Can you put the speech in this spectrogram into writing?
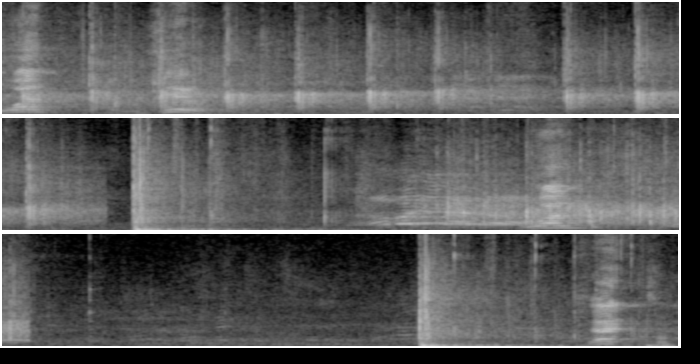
One, zero. One. Set.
